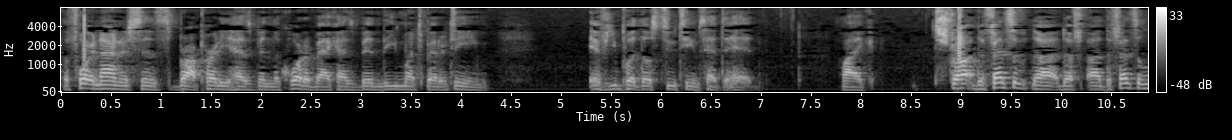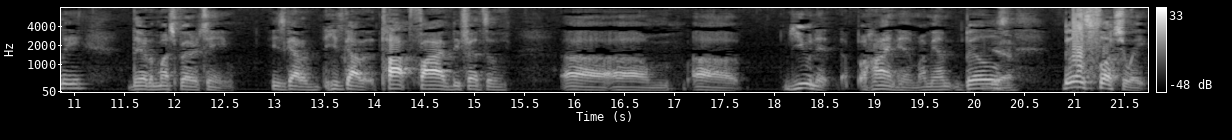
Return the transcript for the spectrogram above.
the 49ers, since Brock Purdy has been the quarterback, has been the much better team if you put those two teams head to head. Like, strong defensive, uh, def, uh, defensively, they're the much better team. He's got a he's got a top five defensive uh, um, uh, unit behind him. I mean, Bills. Yeah. Bills fluctuate.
